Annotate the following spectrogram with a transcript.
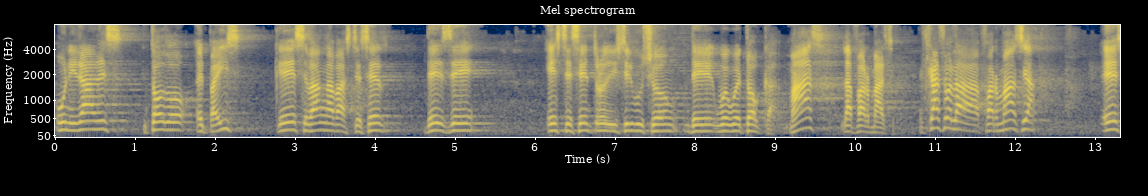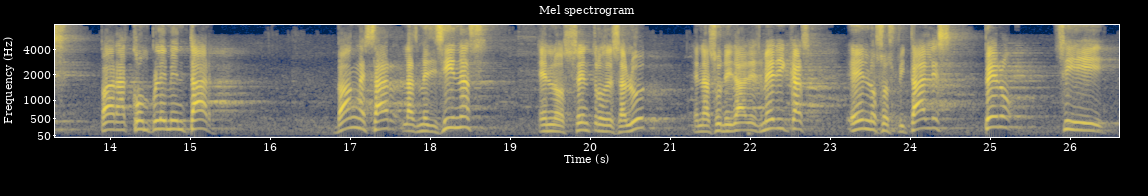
unidades en todo el país que se van a abastecer desde este centro de distribución de Huehuetoca, más la farmacia. El caso de la farmacia es para complementar. Van a estar las medicinas en los centros de salud, en las unidades médicas, en los hospitales, pero si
